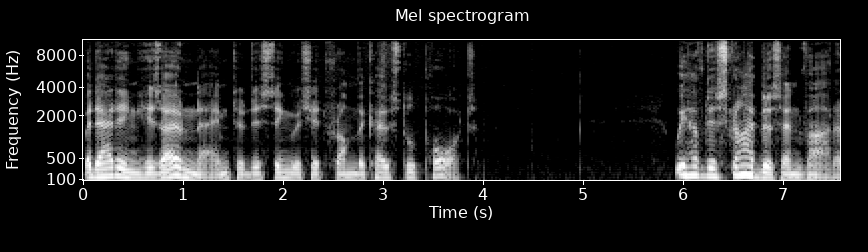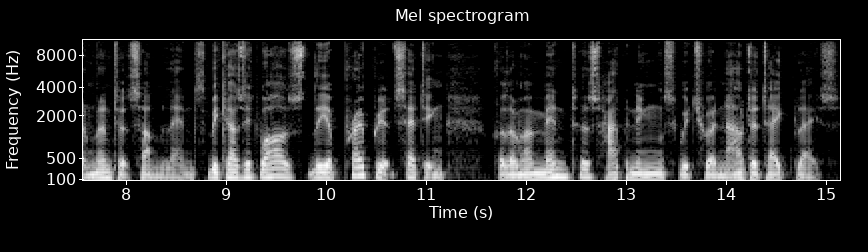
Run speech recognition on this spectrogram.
but adding his own name to distinguish it from the coastal port. We have described this environment at some length because it was the appropriate setting for the momentous happenings which were now to take place.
